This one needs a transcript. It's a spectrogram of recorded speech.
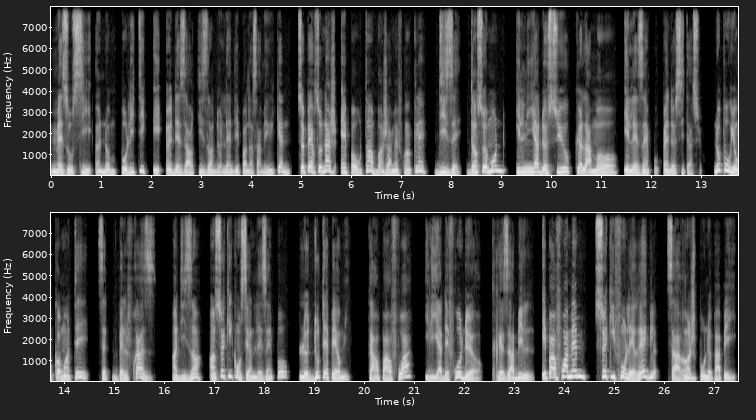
mais aussi un homme politique et un des artisans de l'indépendance américaine. Ce personnage important, Benjamin Franklin, disait, Dans ce monde, il n'y a de sûr que la mort et les impôts. Fin de citation. Nous pourrions commenter cette belle phrase en disant, en ce qui concerne les impôts, le doute est permis, car parfois, il y a des fraudeurs très habiles, et parfois même, ceux qui font les règles s'arrangent pour ne pas payer.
